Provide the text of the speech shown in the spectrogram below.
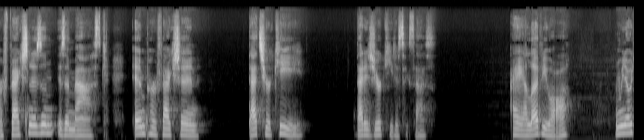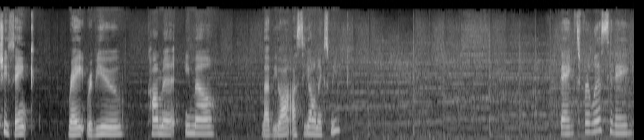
Perfectionism is a mask. Imperfection, that's your key. That is your key to success. Hey, I love you all. Let me know what you think. Rate, review, comment, email. Love you all. I'll see y'all next week. Thanks for listening.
